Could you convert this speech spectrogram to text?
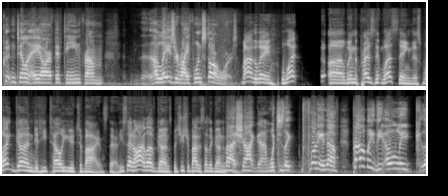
couldn't tell an AR-15 from a laser rifle in Star Wars. By the way, what uh when the president was saying this, what gun did he tell you to buy instead? He said, "Oh, I love guns, but you should buy this other gun." Buy a shotgun, which is like funny enough, probably the only uh,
